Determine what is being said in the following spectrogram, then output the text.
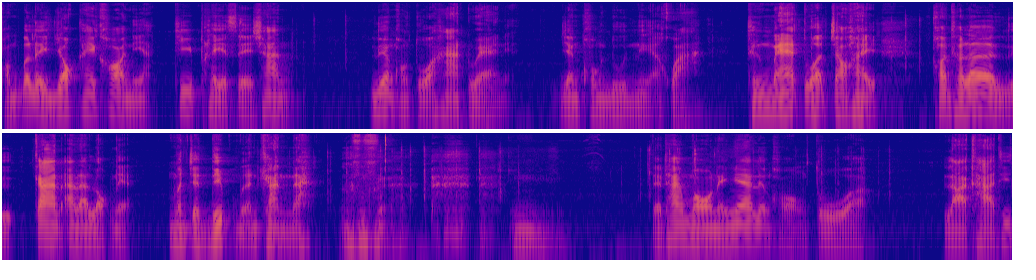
ผมก็เลยยกให้ข้อนี้ที่ PlayStation เรื่องของตัวฮาร์ดแวร์เนี่ยยังคงดูเหนือกว่า ถึงแม้ตัวจอยคอนโทรลเลอร์หรือก้านอนาล็อกเนี่ยมันจะดิฟเหมือนกันนะแต่ถ้ามองในแง่เรื่องของตัวราคาที่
